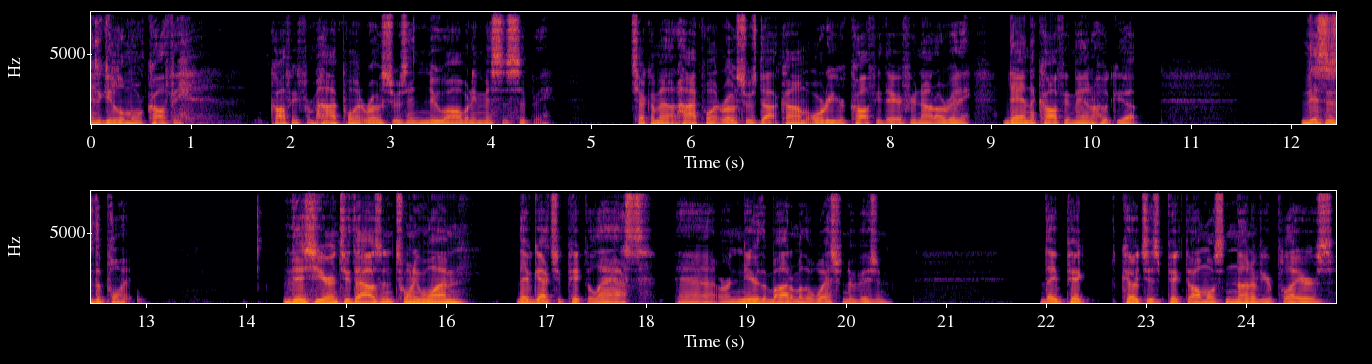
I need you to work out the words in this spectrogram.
And to get a little more coffee. Coffee from High Point Roasters in New Albany, Mississippi. Check them out, highpointroasters.com. Order your coffee there if you're not already. Dan, the coffee man, will hook you up. This is the point. This year in 2021, they've got you picked last uh, or near the bottom of the Western Division. They picked, coaches picked almost none of your players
